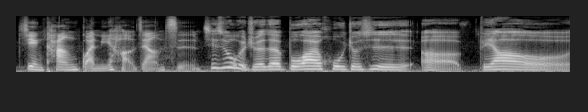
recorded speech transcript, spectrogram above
健康管理好，这样子。其实我觉得不外乎就是呃，不要。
